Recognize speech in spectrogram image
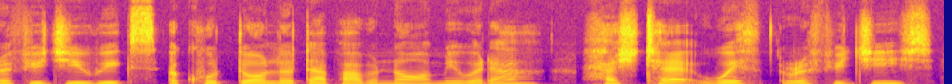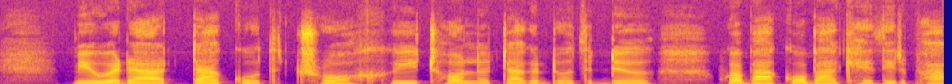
refugee weeks အခုတော်လတာပပနောအမေဝဒါ #withrefugees မေဝဒါတာကိုထရခိထောလတာကဒတ်ဒဝဘကောဘခဲတိဖာ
